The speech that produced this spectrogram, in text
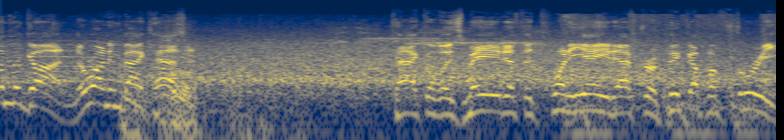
From the gun, the running back has it. Tackle is made at the 28 after a pickup of three.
